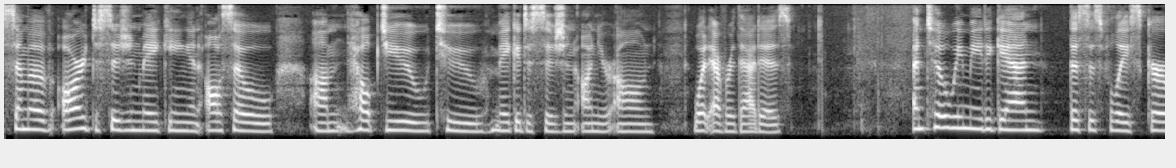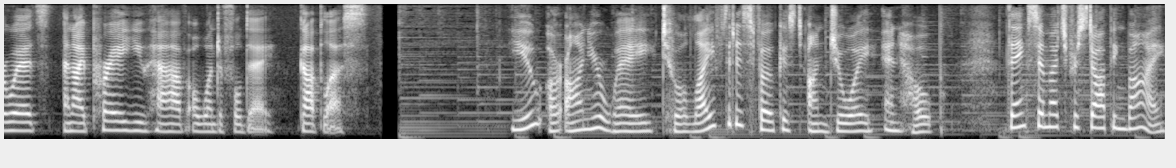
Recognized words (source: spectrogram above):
some of our decision making and also um, helped you to make a decision on your own, whatever that is. Until we meet again, this is Felice Gerwitz, and I pray you have a wonderful day. God bless. You are on your way to a life that is focused on joy and hope. Thanks so much for stopping by.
